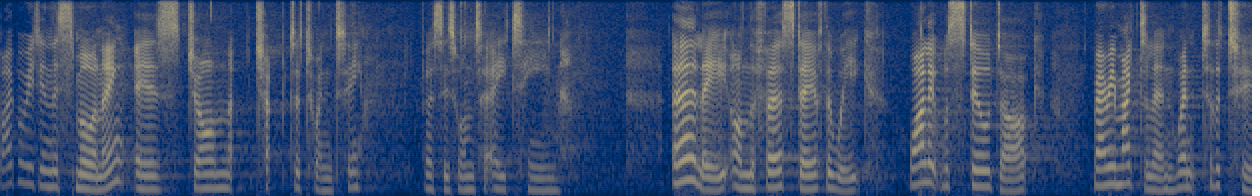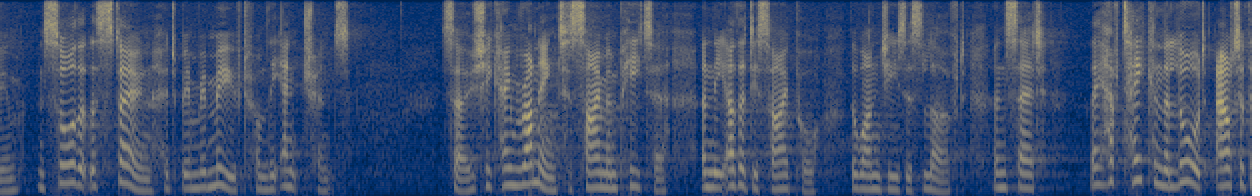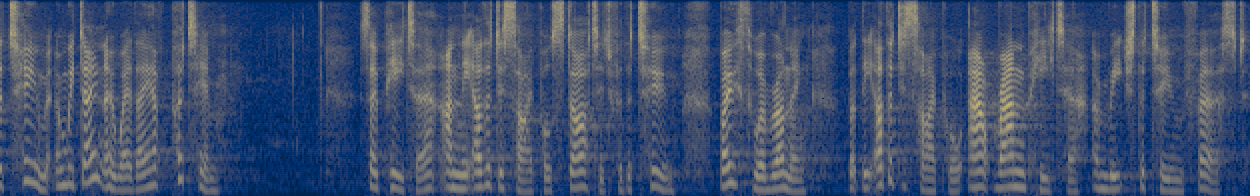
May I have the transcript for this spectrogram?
Bible reading this morning is John chapter 20, verses 1 to 18. Early on the first day of the week, while it was still dark, Mary Magdalene went to the tomb and saw that the stone had been removed from the entrance. So she came running to Simon Peter and the other disciple, the one Jesus loved, and said, They have taken the Lord out of the tomb, and we don't know where they have put him. So Peter and the other disciple started for the tomb. Both were running, but the other disciple outran Peter and reached the tomb first.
